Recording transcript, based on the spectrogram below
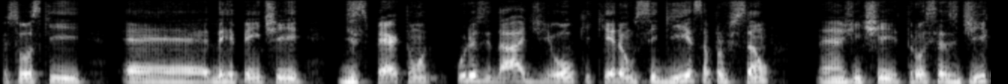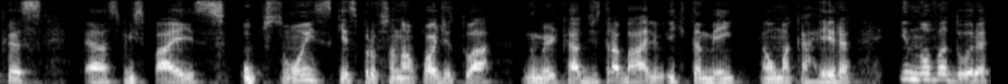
pessoas que é, de repente despertam a curiosidade ou que queiram seguir essa profissão. Né? A gente trouxe as dicas, as principais opções que esse profissional pode atuar no mercado de trabalho e que também é uma carreira inovadora.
